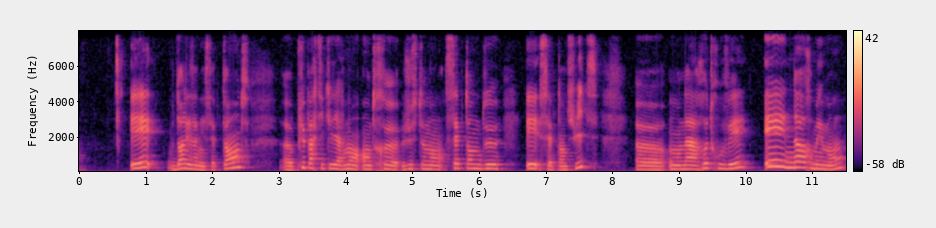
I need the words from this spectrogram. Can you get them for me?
Et dans les années 70, euh, plus particulièrement entre justement 72 et 78, euh, on a retrouvé énormément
